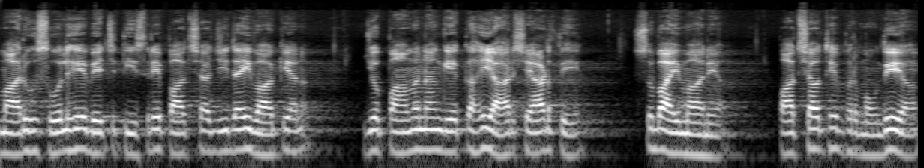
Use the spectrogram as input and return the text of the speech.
ਮਾਰੂ ਸੋਲਹੇ ਵਿੱਚ ਤੀਸਰੇ ਪਾਤਸ਼ਾਹ ਜੀ ਦਾ ਹੀ ਵਾਕਿਆ ਨਾ, ਜੋ ਪਾਵਨ ਅੰਗ 1066 ਤੇ ਸੁਭਾਈ ਮਾਨਿਆ, ਪਾਤਸ਼ਾਹ ਉਥੇ ਫਰਮਾਉਂਦੇ ਆ,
